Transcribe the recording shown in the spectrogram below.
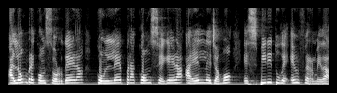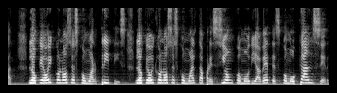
Al hombre con sordera, con lepra, con ceguera, a él le llamó espíritu de enfermedad. Lo que hoy conoces como artritis, lo que hoy conoces como alta presión, como diabetes, como cáncer,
